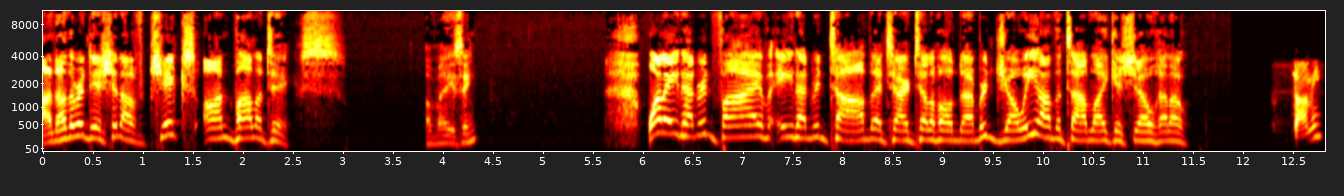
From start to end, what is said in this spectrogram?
Another edition of Chicks on Politics. Amazing. 1-800-5800-TOM. That's our telephone number. Joey on the Tom Leykis show. Hello. Tommy?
